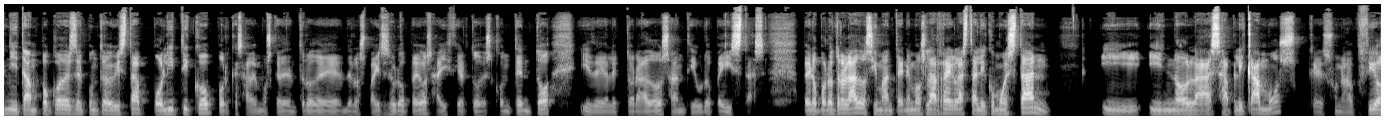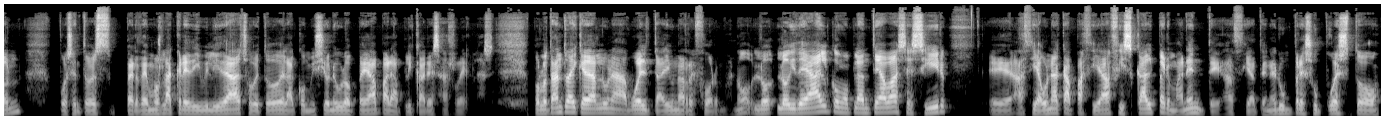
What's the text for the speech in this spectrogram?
ni tampoco desde el punto de vista político, porque sabemos que dentro de, los países europeos hay cierto descontento y de electorados antieuropeístas. Pero por otro lado, si mantenemos las reglas tal y como están, y, no las aplicamos, que es una opción, pues entonces perdemos la credibilidad, sobre todo de la Comisión Europea, para aplicar esas reglas. Por lo tanto, hay que darle una vuelta y una reforma. ¿no? lo ideal, como planteabas, es ir eh, hacia una capacidad fiscal permanente, hacia tener un presupuesto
